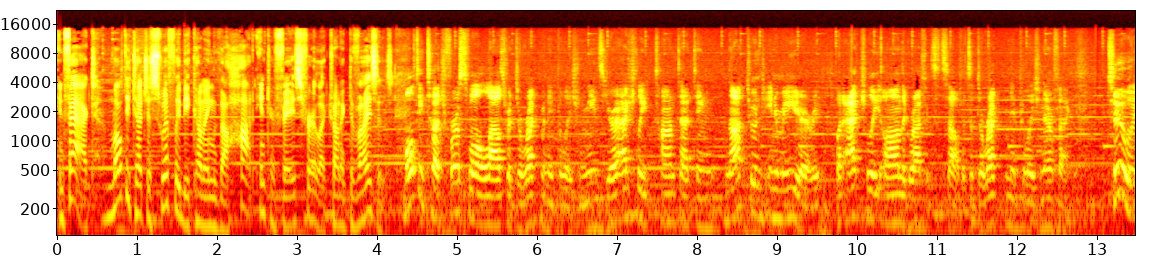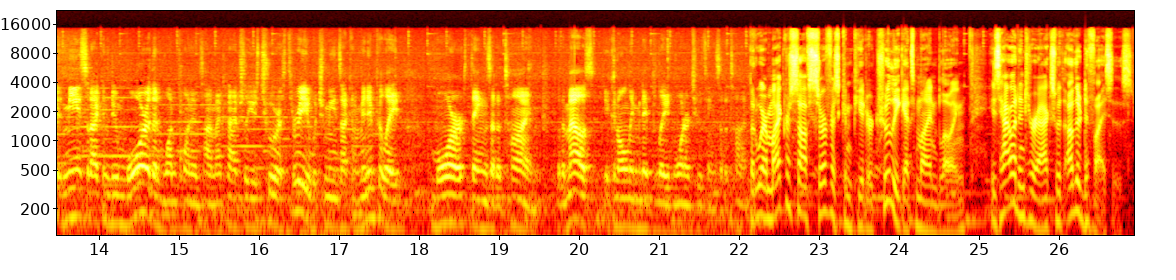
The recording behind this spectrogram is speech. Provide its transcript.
In fact, multi-touch is swiftly becoming the hot interface for electronic devices. Multi-touch, first of all, allows for direct manipulation. It means you're actually contacting not to an intermediary, but actually on the graphics itself. It's a direct manipulation interface. Two, it means that I can do more than one point at a time. I can actually use two or three, which means I can manipulate more things at a time. With a mouse, you can only manipulate one or two things at a time. But where Microsoft Surface Computer truly gets mind-blowing is how it interacts with other devices.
